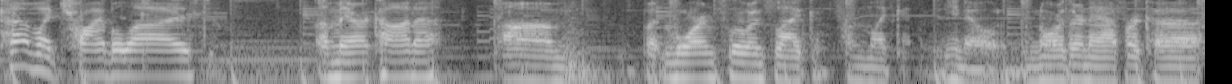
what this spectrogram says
kind of like tribalized Americana, um, but more influence like from like you know northern Africa,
